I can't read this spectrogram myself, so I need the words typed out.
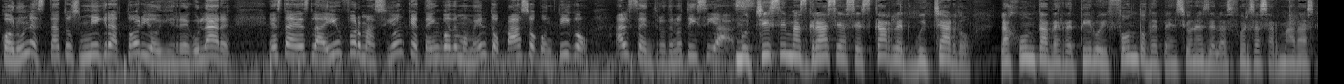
con un estatus migratorio irregular. Esta es la información que tengo de momento. Paso contigo al centro de noticias. Muchísimas gracias, Scarlett Guichardo. La Junta de Retiro y Fondo de Pensiones de las Fuerzas Armadas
